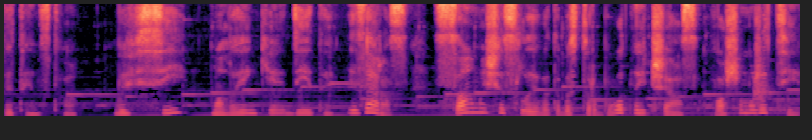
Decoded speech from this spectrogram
дитинства. Ви всі маленькі діти, і зараз саме щасливий та безтурботний час у вашому житті.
